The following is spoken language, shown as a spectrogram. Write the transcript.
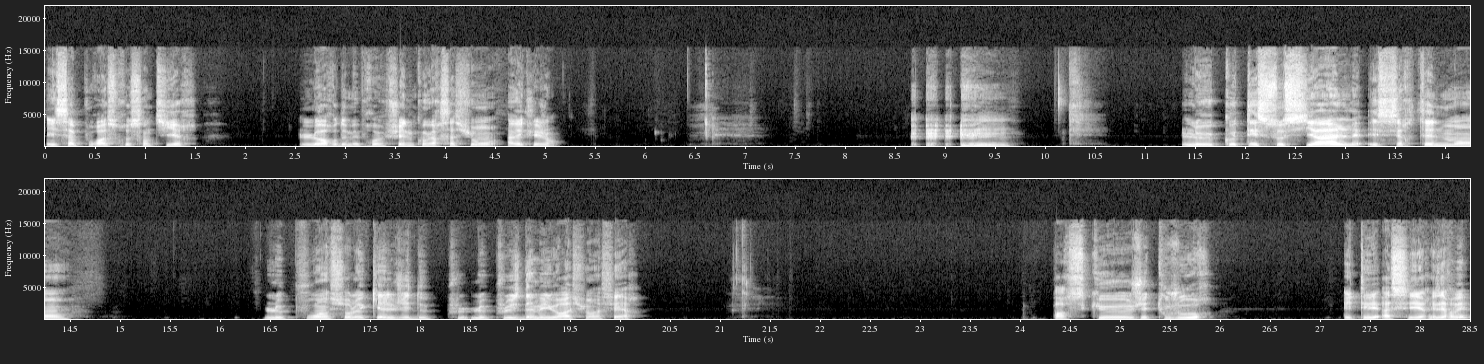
et ça pourra se ressentir lors de mes prochaines conversations avec les gens. Le côté social est certainement le point sur lequel j'ai le plus d'amélioration à faire. Parce que j'ai toujours été assez réservé.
